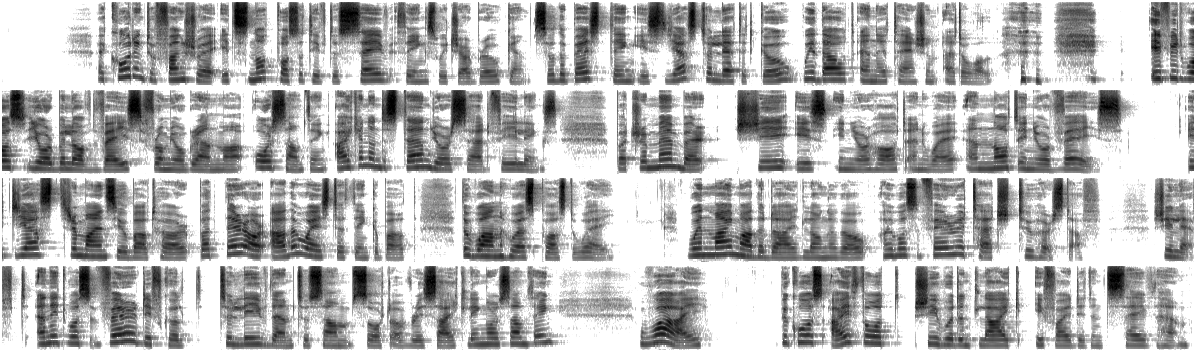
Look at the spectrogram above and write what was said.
According to feng shui, it's not positive to save things which are broken, so the best thing is just to let it go without any attention at all. If it was your beloved vase from your grandma or something, I can understand your sad feelings. But remember, she is in your heart anyway and not in your vase. It just reminds you about her, but there are other ways to think about the one who has passed away. When my mother died long ago, I was very attached to her stuff. She left, and it was very difficult to leave them to some sort of recycling or something. Why? Because I thought she wouldn't like if I didn't save them,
